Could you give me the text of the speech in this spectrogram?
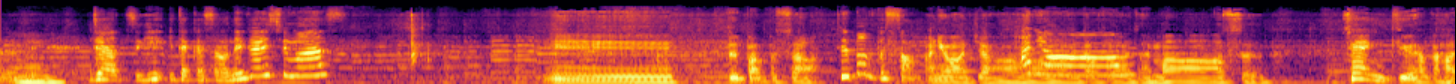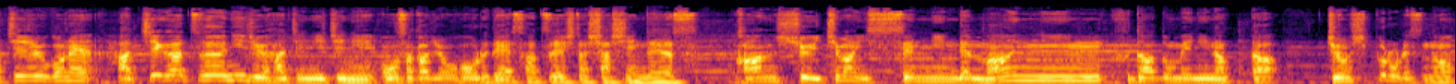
ったらね、じゃあ次豊さんお願いします。えー、トゥーパンプさん。トゥーパンプさん。アニワちゃん。アニョーありがとうございます。1985年8月28日に大阪城ホールで撮影した写真です。観衆1万1000人で満員札止めになった女子プロレスの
